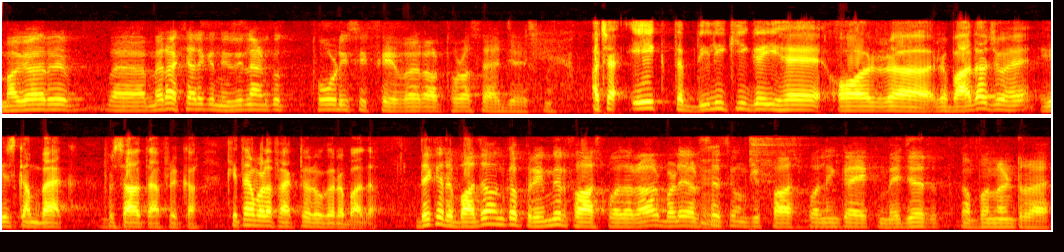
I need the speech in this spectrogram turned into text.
मगर आ, मेरा ख्याल है कि न्यूजीलैंड को थोड़ी सी फेवर और थोड़ा सा एज है इसमें। अच्छा एक तब्दीली की गई है और रबादा जो है he is come back for South Africa कितना बड़ा फैक्टर होगा रबादा? देखिए रबादा उनका प्रीमियर फास्ट बॉलर रहा और बड़े अरसे से उनकी फास्ट बॉलिंग का एक मेजर कंपोनेंट रहा है।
